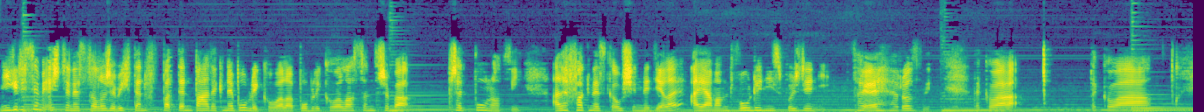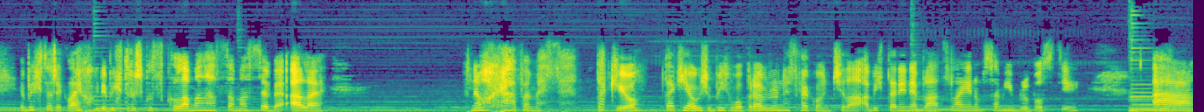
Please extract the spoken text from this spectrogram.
Nikdy se mi ještě nestalo, že bych ten, ten pátek nepublikovala. Publikovala jsem třeba před půlnocí. Ale fakt dneska už je neděle a já mám dvoudenní spoždění. To je hrozný. Taková, taková, jak bych to řekla, jako kdybych trošku zklamala sama sebe, ale no, chápeme se. Tak jo, tak já už bych opravdu dneska končila, abych tady neplácela jenom samý blbosti. A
